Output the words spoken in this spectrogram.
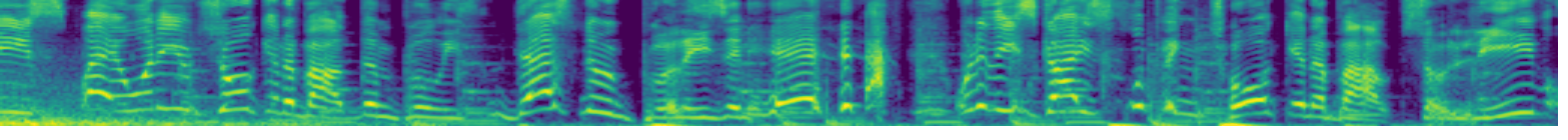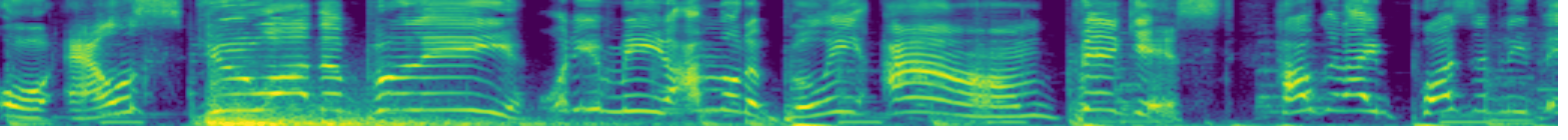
Wait, what are you talking about, them bullies? There's no bullies in here. what are these guys flipping talking about? So leave or else? You are the bully. What do you mean? I'm not a bully. I'm biggest. How could I possibly be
